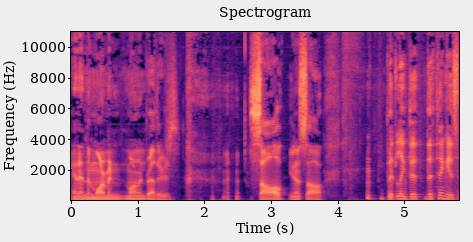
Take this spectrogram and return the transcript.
and then the Mormon Mormon brothers, Saul. You know Saul. but like the the thing is,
